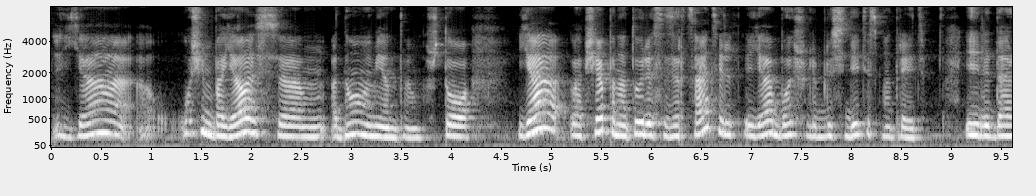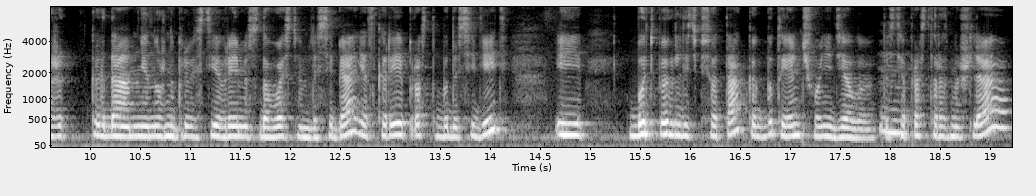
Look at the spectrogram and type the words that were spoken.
я очень боялась эм, одного момента, что я вообще по натуре созерцатель, я больше люблю сидеть и смотреть. Или даже когда мне нужно провести время с удовольствием для себя, я скорее просто буду сидеть и будет выглядеть все так, как будто я ничего не делаю. Mm-hmm. То есть я просто размышляю,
